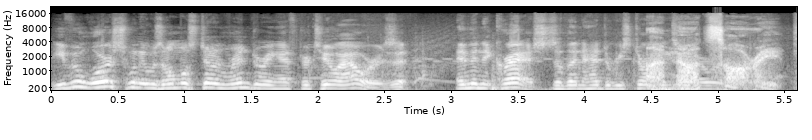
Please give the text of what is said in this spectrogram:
Even worse when it was almost done rendering after two hours, and then it crashed. So then I had to restart. the two-hour- sorry.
